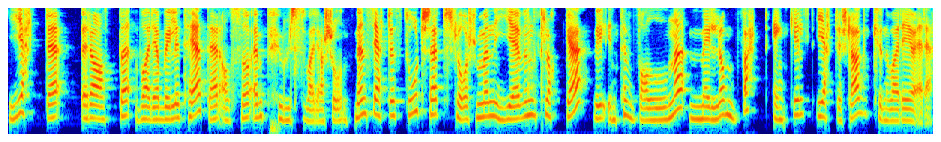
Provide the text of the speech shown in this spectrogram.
Hjerterativariabilitet er altså en pulsvariasjon. Mens hjertet stort sett slår som en jevn klokke, vil intervallene mellom hvert enkelt hjerteslag kunne variere.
